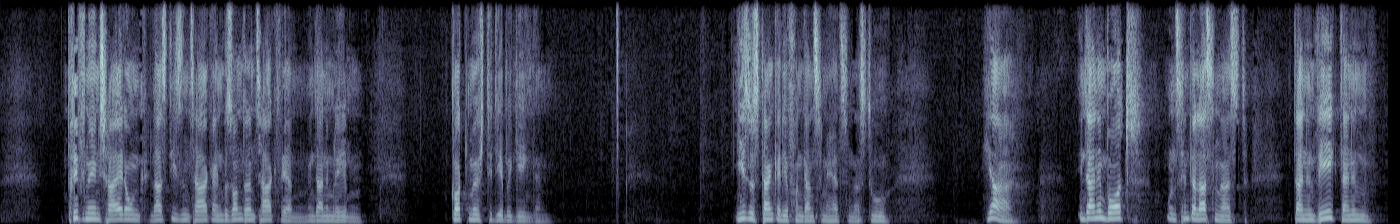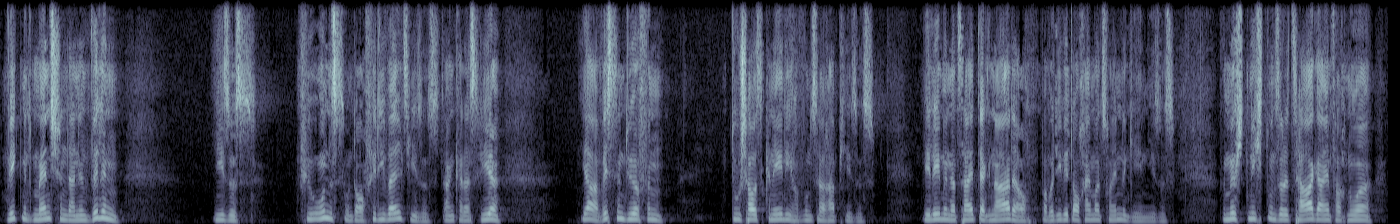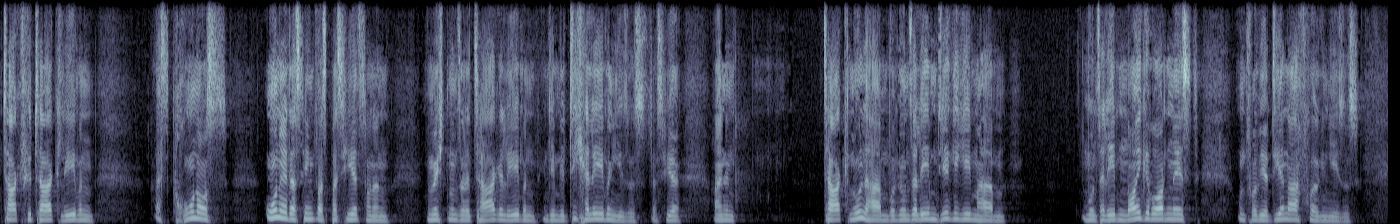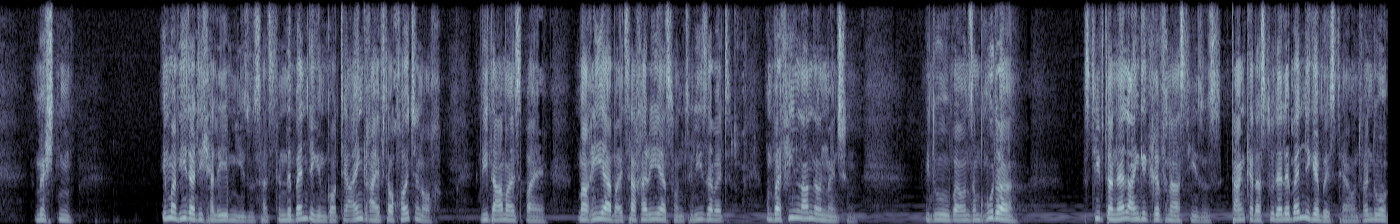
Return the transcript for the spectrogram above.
Triff eine Entscheidung, lass diesen Tag einen besonderen Tag werden in deinem Leben. Gott möchte dir begegnen. Jesus, danke dir von ganzem Herzen, dass du ja in deinem Wort uns hinterlassen hast, deinen Weg, deinen Weg mit Menschen, deinen Willen, Jesus, für uns und auch für die Welt, Jesus. Danke, dass wir ja wissen dürfen, du schaust gnädig auf uns herab, Jesus. Wir leben in der Zeit der Gnade, aber die wird auch einmal zu Ende gehen, Jesus. Wir möchten nicht unsere Tage einfach nur Tag für Tag leben als Kronos, ohne dass irgendwas passiert, sondern wir möchten unsere Tage leben, indem wir dich erleben, Jesus, dass wir einen Tag Null haben, wo wir unser Leben dir gegeben haben, wo unser Leben neu geworden ist und wo wir dir nachfolgen, Jesus. Wir möchten immer wieder dich erleben, Jesus, als den lebendigen Gott, der eingreift, auch heute noch wie damals bei Maria, bei Zacharias und Elisabeth und bei vielen anderen Menschen. Wie du bei unserem Bruder Steve Danell eingegriffen hast, Jesus. Danke, dass du der Lebendige bist, Herr. Und wenn du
